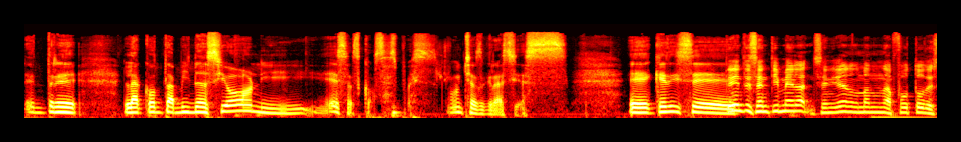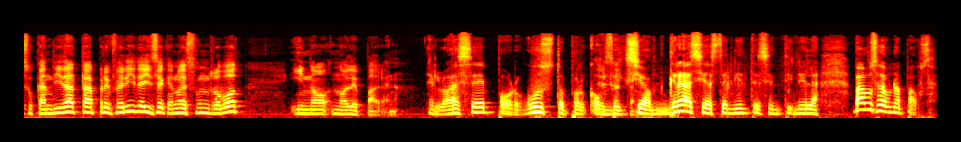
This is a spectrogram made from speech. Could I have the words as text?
entre la contaminación y esas cosas, pues, muchas gracias. Eh, ¿Qué dice? Teniente Sentinela, nos manda una foto de su candidata preferida y dice que no es un robot y no, no le pagan. Lo hace por gusto, por convicción. Gracias, Teniente Centinela. Vamos a una pausa.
